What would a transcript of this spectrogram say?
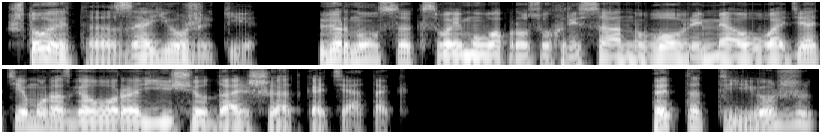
что это за ежики? Вернулся к своему вопросу Хрисан, вовремя уводя тему разговора еще дальше от котяток. Этот ежик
